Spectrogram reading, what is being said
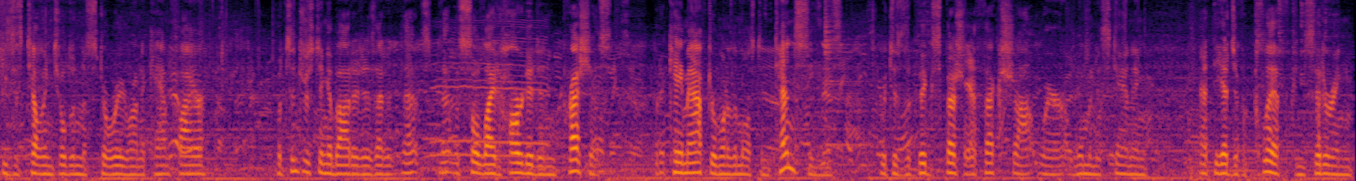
Jesus telling children a story around a campfire. What's interesting about it is that it, that's, that was so lighthearted and precious, but it came after one of the most intense scenes, which is the big special effects shot where a woman is standing at the edge of a cliff considering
